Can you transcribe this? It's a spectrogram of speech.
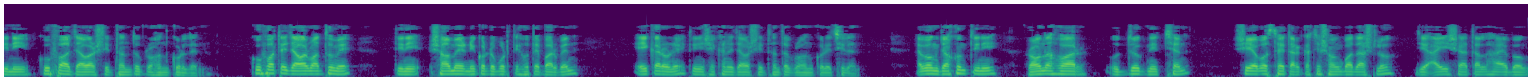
তিনি কুফা যাওয়ার সিদ্ধান্ত গ্রহণ করলেন। কুফাতে যাওয়ার মাধ্যমে তিনি শামের নিকটবর্তী হতে পারবেন, এই কারণে তিনি সেখানে যাওয়ার সিদ্ধান্ত গ্রহণ করেছিলেন। এবং যখন তিনি রওনা হওয়ার উদ্যোগ নিচ্ছেন সেই অবস্থায় তার কাছে সংবাদ আসলো যে আইসা তালহা এবং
